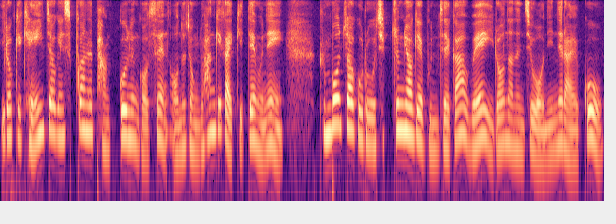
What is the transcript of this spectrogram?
이렇게 개인적인 습관을 바꾸는 것은 어느 정도 한계가 있기 때문에 근본적으로 집중력의 문제가 왜 일어나는지 원인을 알고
